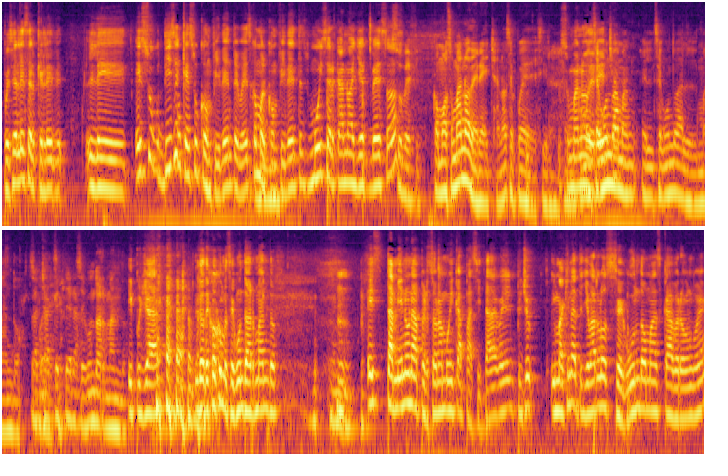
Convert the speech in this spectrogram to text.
pues él es el que le... le es su, dicen que es su confidente, güey. Es como el confidente, es muy cercano a Jeff Bezos. Su Befi. Como su mano derecha, ¿no? Se puede decir. Su mano Como el derecha. Segundo a man- el segundo al mando. se La decir. chaquetera. Segundo Armando. Y pues ya lo dejó como segundo Armando. Es también una persona muy capacitada, güey. Pues yo, imagínate llevarlo segundo más cabrón, güey.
